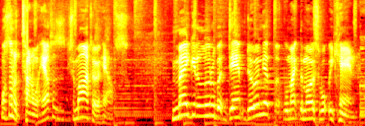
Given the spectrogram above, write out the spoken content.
Well, it's not a tunnel house, it's a tomato house. May get a little bit damp doing it, but we'll make the most of what we can.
